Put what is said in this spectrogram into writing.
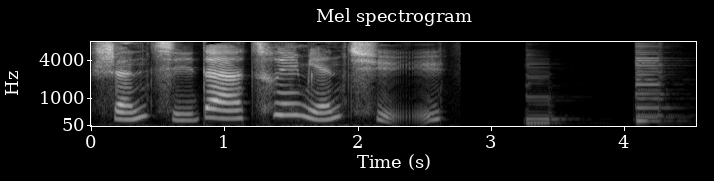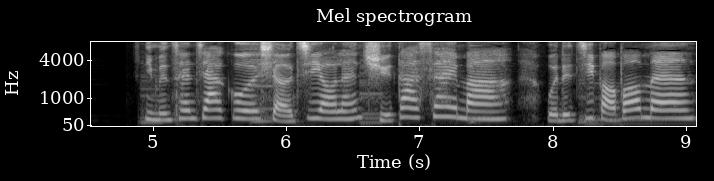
神奇的催眠曲。你们参加过小鸡摇篮曲大赛吗？我的鸡宝宝们？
